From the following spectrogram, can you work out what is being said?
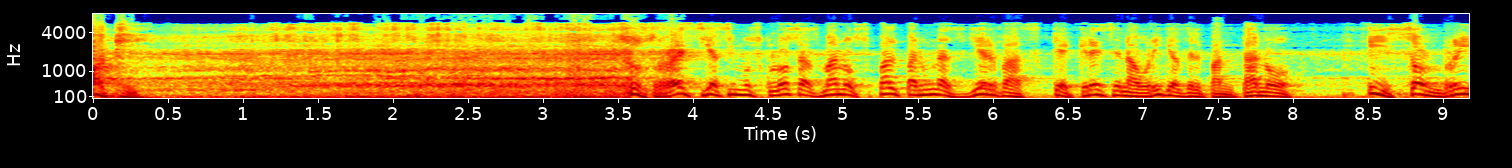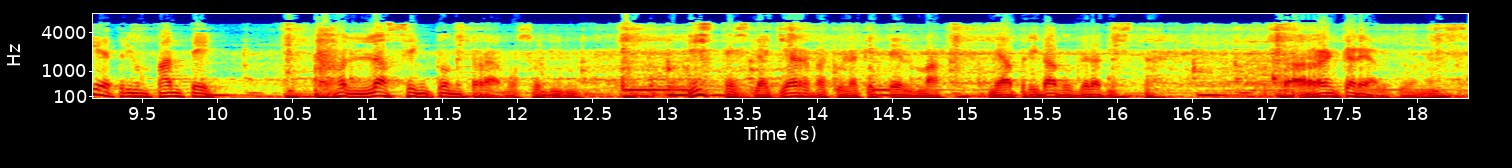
Aquí. Sus recias y musculosas manos palpan unas hierbas que crecen a orillas del pantano y sonríe triunfante. Las encontramos, Solín. Esta es la hierba con la que Telma me ha privado de la vista. Arrancaré algunas.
